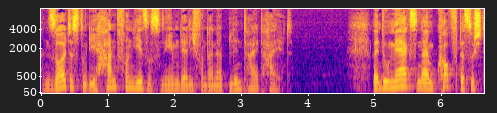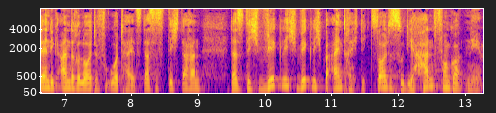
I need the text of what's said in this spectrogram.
dann solltest du die Hand von Jesus nehmen, der dich von deiner Blindheit heilt. Wenn du merkst in deinem Kopf, dass du ständig andere Leute verurteilst, dass es dich daran, dass es dich wirklich, wirklich beeinträchtigt, solltest du die Hand von Gott nehmen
